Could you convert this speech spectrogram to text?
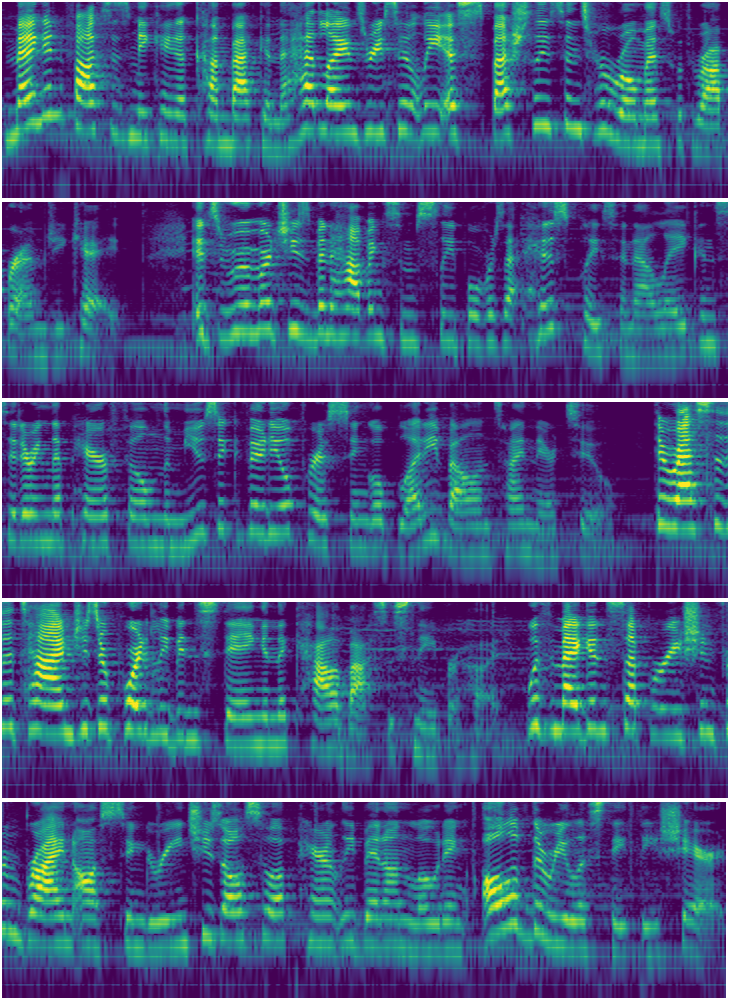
Megan Fox is making a comeback in the headlines recently, especially since her romance with rapper MGK. It's rumored she's been having some sleepovers at his place in LA, considering the pair filmed the music video for his single Bloody Valentine there too. The rest of the time, she's reportedly been staying in the Calabasas neighborhood. With Megan's separation from Brian Austin Green, she's also apparently been unloading all of the real estate they shared.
